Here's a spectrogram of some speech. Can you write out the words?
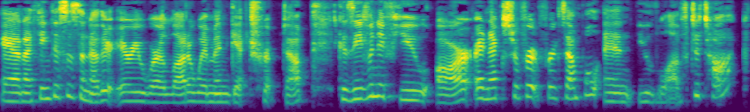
and I think this is another area where a lot of women get tripped up because even if you are an extrovert, for example, and you love to talk,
